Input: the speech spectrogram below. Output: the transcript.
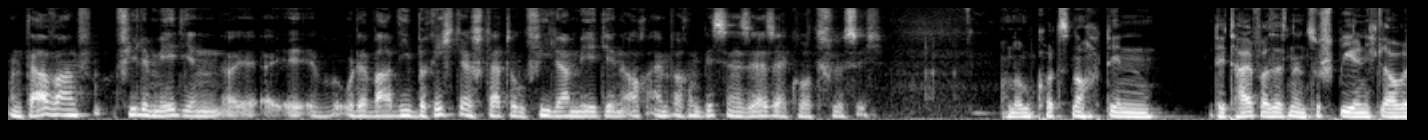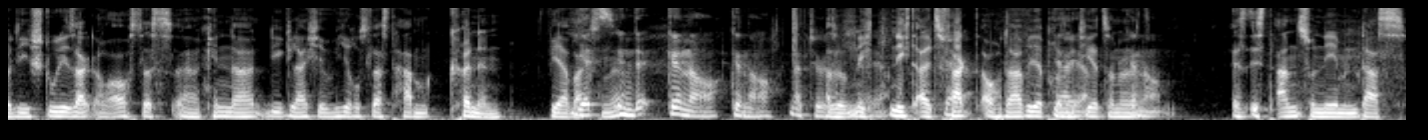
Und da waren viele Medien äh, äh, oder war die Berichterstattung vieler Medien auch einfach ein bisschen sehr, sehr kurzschlüssig. Und um kurz noch den Detailversessenen zu spielen, ich glaube, die Studie sagt auch aus, dass äh, Kinder die gleiche Viruslast haben können wie Erwachsene. Der, genau, genau, natürlich. Also nicht, ja, nicht als Fakt ja. auch da wieder präsentiert, ja, sondern genau es ist anzunehmen, dass.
